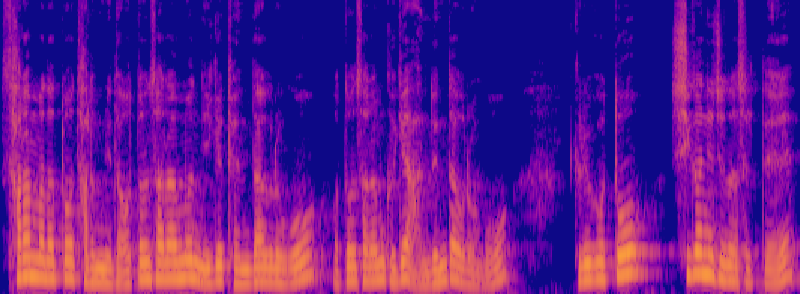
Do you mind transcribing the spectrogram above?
사람마다 또 다릅니다. 어떤 사람은 이게 된다 그러고 어떤 사람은 그게 안 된다 그러고 그리고 또 시간이 지났을 때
